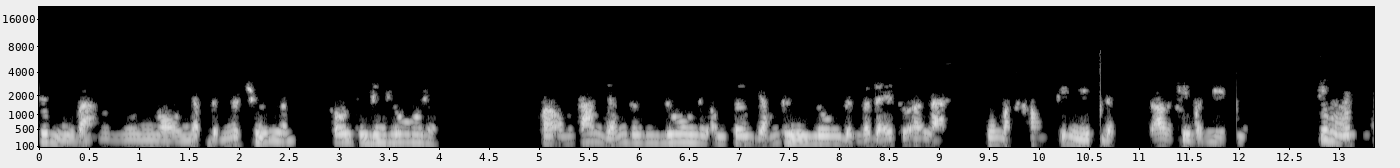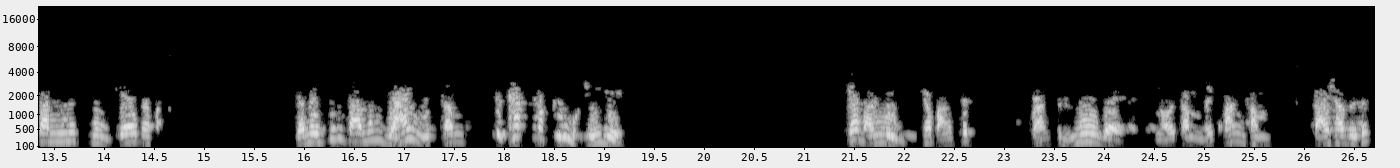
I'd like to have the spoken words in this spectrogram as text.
Chứ nhiều bạn ngồi nhập định nó sướng lắm. Thôi, tôi đi luôn rồi. Mà ông Tám dẫn tôi đi luôn đi ông Tư dẫn tôi đi luôn, đừng có để tôi ở lại. Nhưng mà không, cái nghiệp lực, đó là khi mình nghiệp lực. Cái nghiệp tâm nó thường kéo các bạn cho nên chúng ta muốn giải nghiệp tâm, tức khắc bất cứ một chuyện gì. Các bạn nhìn, các bạn thích bạn tự mua về nội tâm để quán tâm tại sao tôi thích?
